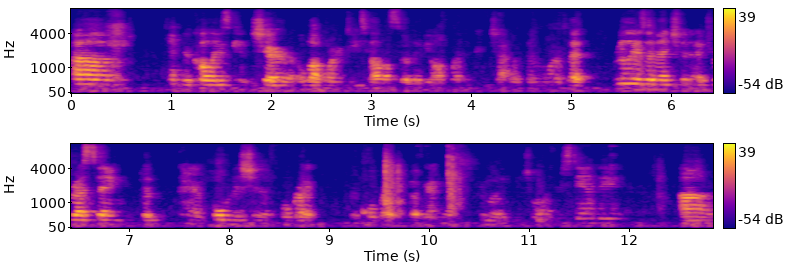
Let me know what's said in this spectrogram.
Um, and your colleagues can share a lot more detail, so maybe offline you can chat with them more. But really, as I mentioned, addressing the kind of whole mission of Fulbright, the Fulbright program of promoting mutual understanding, um,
